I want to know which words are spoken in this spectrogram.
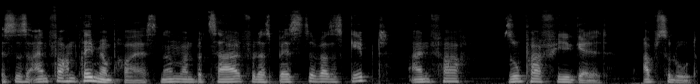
es ist einfach ein Premiumpreis. Ne? Man bezahlt für das Beste, was es gibt, einfach super viel Geld. Absolut.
